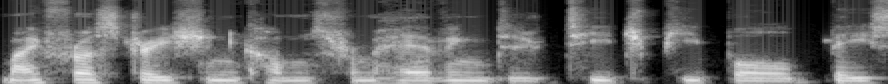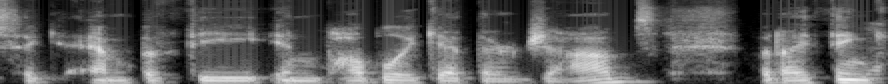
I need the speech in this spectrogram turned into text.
my frustration comes from having to teach people basic empathy in public at their jobs. But I think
